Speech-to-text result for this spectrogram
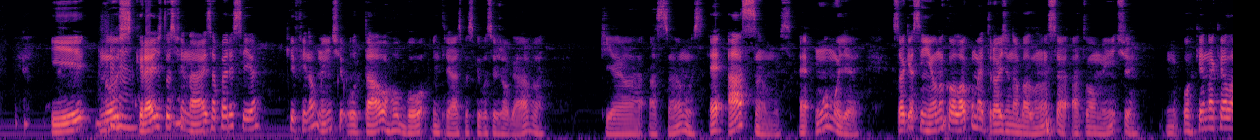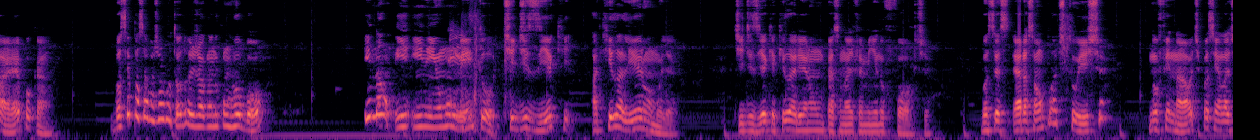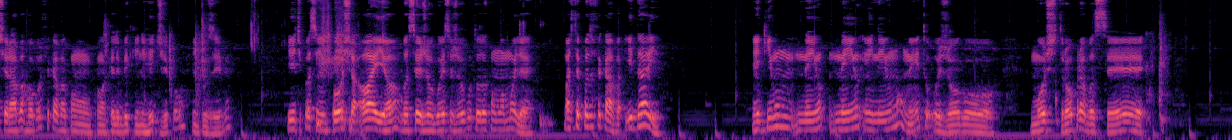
E nos créditos finais aparecia que finalmente o tal robô, entre aspas, que você jogava, que é a, a Samus, é a Samus, é uma mulher. Só que assim, eu não coloco o Metroid na balança atualmente, porque naquela época você passava o jogo todo jogando com um robô e não, e em nenhum momento te dizia que aquilo ali era uma mulher. Te dizia que aquilo ali era um personagem feminino forte. Você era só um plot twist. No final, tipo assim, ela tirava a roupa e ficava com, com aquele biquíni ridículo, inclusive. E tipo assim, poxa, ó aí, ó, você jogou esse jogo todo como uma mulher. Mas depois eu ficava, e daí? Em, que, nenhum, nenhum, em nenhum momento o jogo mostrou pra você,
